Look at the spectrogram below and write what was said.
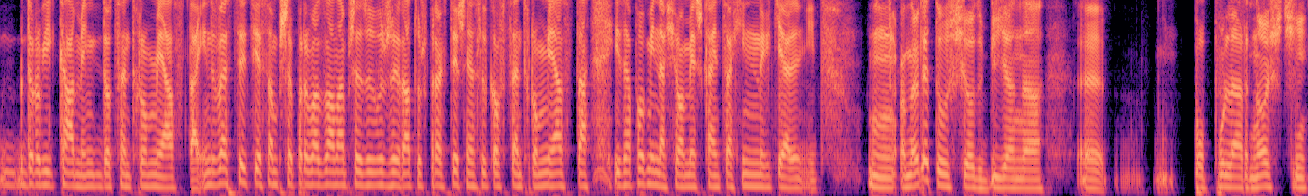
drogi kamień do centrum miasta. Inwestycje są przeprowadzone przez duży ratusz praktycznie tylko w centrum miasta i zapomina się o mieszkańcach innych dzielnic. Mm, a na ile to już się odbija na e, popularności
